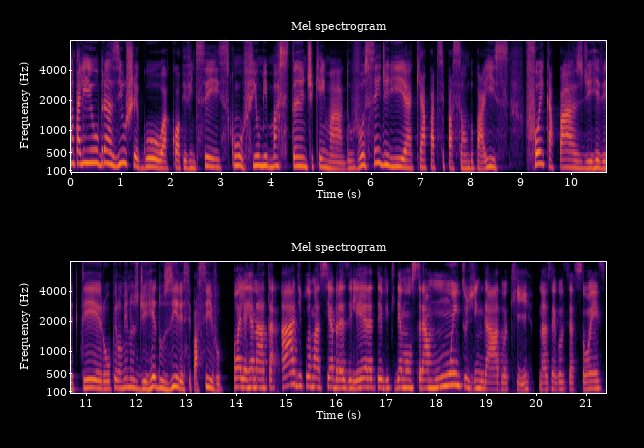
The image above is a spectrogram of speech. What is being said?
Nathalie, o Brasil chegou à COP26 com o filme bastante queimado. Você diria que a participação do país foi capaz de reverter ou pelo menos de reduzir esse passivo? Olha, Renata, a diplomacia brasileira teve que demonstrar muito gingado aqui nas negociações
